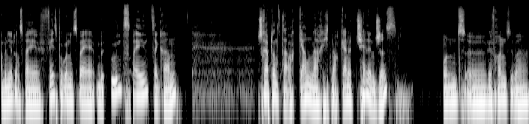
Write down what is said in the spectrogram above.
Abonniert uns bei Facebook und uns bei, uns bei Instagram. Schreibt uns da auch gerne Nachrichten, auch gerne Challenges. Und äh, wir freuen uns über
